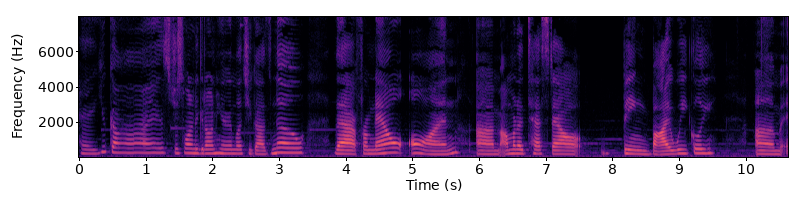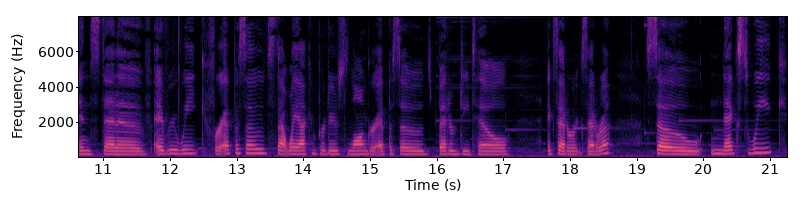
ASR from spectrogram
Hey, you guys, just wanted to get on here and let you guys know that from now on, um, I'm going to test out being bi weekly um, instead of every week for episodes. That way, I can produce longer episodes, better detail, etc. etc. So, next week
